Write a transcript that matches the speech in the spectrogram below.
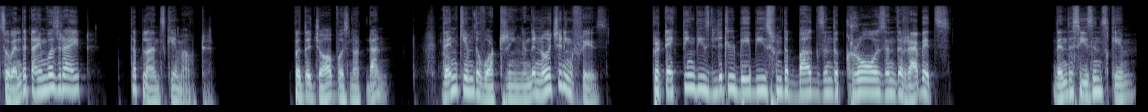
So when the time was right, the plants came out. But the job was not done. Then came the watering and the nurturing phase, protecting these little babies from the bugs and the crows and the rabbits. Then the seasons came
